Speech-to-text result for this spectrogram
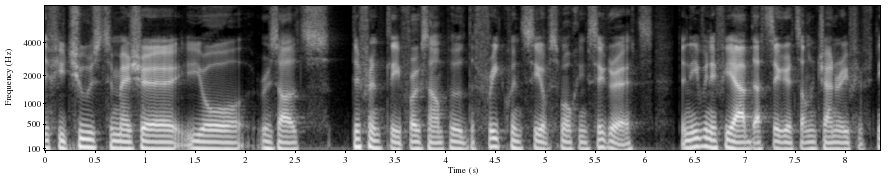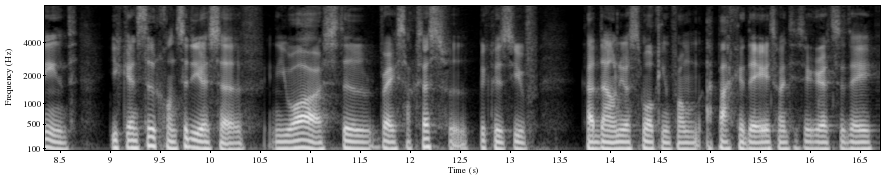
if you choose to measure your results differently, for example, the frequency of smoking cigarettes, then even if you have that cigarette on January 15th, you can still consider yourself and you are still very successful because you've cut down your smoking from a pack a day, 20 cigarettes a day,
